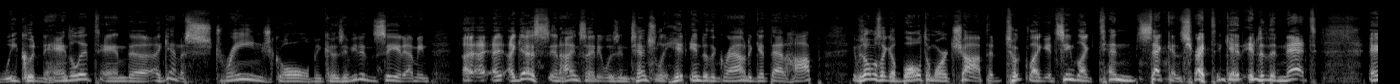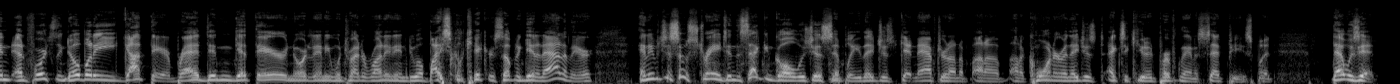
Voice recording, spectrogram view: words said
We couldn't handle it, and uh, again, a strange goal because if you didn't see it, I mean, I, I, I guess in hindsight, it was intentionally hit into the ground to get that hop. It was almost like a Baltimore chop that took like it seemed like ten seconds, right, to get into the net, and unfortunately, nobody got there. Brad didn't get there, nor did anyone try to run in and do a bicycle kick or something to get it out of there. And it was just so strange. And the second goal was just simply they just getting after it on a on a on a corner, and they just executed perfectly on a set piece, but that was it.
